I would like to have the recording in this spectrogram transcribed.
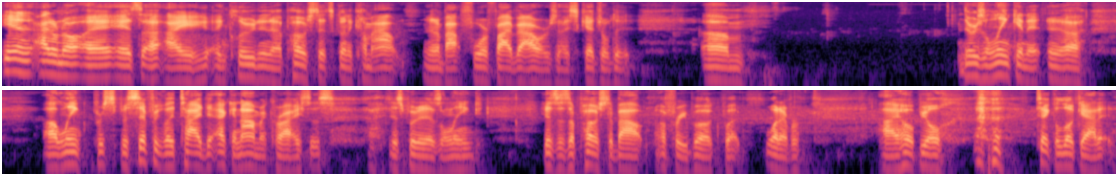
And I don't know, uh, as uh, I include in a post that's going to come out in about four or five hours, I scheduled it um, there's a link in it, uh, a link specifically tied to economic crisis. I just put it as a link because it's a post about a free book, but whatever. I hope you'll take a look at it.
